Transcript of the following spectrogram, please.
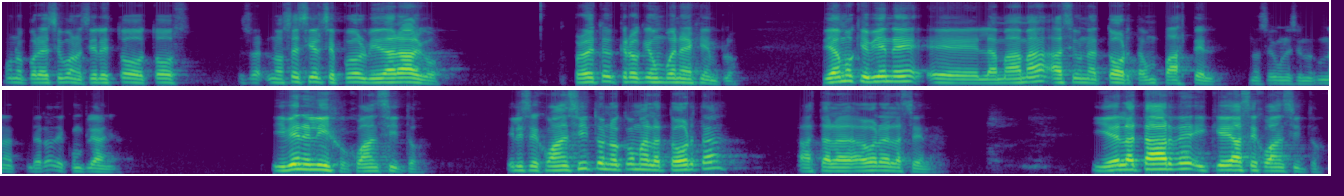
Uno puede decir, bueno, si Él es todo, todos, no sé si Él se puede olvidar algo, pero esto creo que es un buen ejemplo. Digamos que viene eh, la mamá, hace una torta, un pastel, no sé una, ¿verdad? De cumpleaños. Y viene el hijo, Juancito. Y le dice, Juancito, no coma la torta hasta la hora de la cena. Y es la tarde, ¿y qué hace Juancito?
